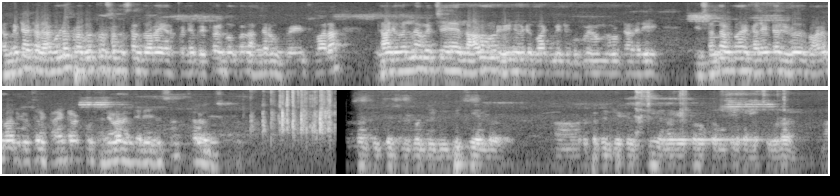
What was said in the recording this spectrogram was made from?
కాబట్టి అట్లా కాకుండా ప్రభుత్వ సంస్థల ద్వారా ఏర్పడే పెట్రోల్ బంకులు అందరూ ఉపయోగించుకోవాలా? దానివల్ల వచ్చే లాభం రెవెన్యూ డిపార్ట్మెంట్కి ఉపయోగంగా ఉంటుందని ఈ సందర్భంగా కలెక్టర్ ఈరోజు ప్రారంభానికి వచ్చిన కలెక్టర్కు ధన్యవాదాలు తెలియజేస్తూ సెలవు తీసుకుంటాను చేసినటువంటి బీపీసీఎల్ రిప్రజెంటేటివ్స్కి అలాగే ప్రభుత్వ ముఖ్యులందరికీ కూడా నా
